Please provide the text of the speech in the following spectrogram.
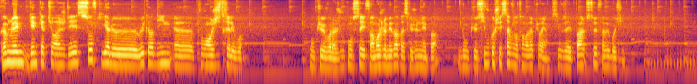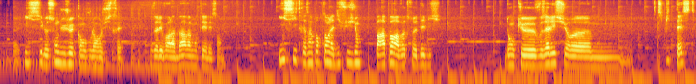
comme le Game Capture HD, sauf qu'il y a le recording euh, pour enregistrer les voix. Donc euh, voilà, je vous conseille, enfin moi je le mets pas parce que je ne l'ai pas. Donc si vous cochez ça, vous n'entendrez plus rien, si vous n'avez pas ce fameux boîtier. Euh, ici le son du jeu quand vous l'enregistrez. Vous allez voir la barre va monter et descendre. Ici très important la diffusion par rapport à votre débit. Donc euh, vous allez sur euh, speed test,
